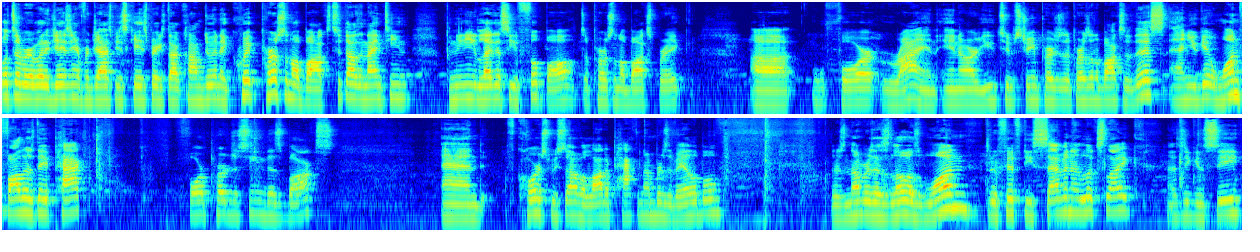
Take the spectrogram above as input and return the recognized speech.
What's up, everybody? Jason here from JaspysCaseBreaks.com doing a quick personal box 2019 Panini Legacy Football. It's a personal box break uh, for Ryan in our YouTube stream. Purchase a personal box of this, and you get one Father's Day pack for purchasing this box. And of course, we still have a lot of pack numbers available. There's numbers as low as 1 through 57, it looks like, as you can see.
